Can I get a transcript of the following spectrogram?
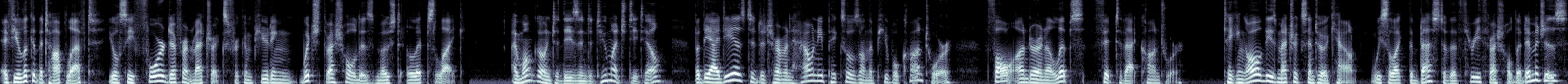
If you look at the top left, you'll see four different metrics for computing which threshold is most ellipse-like. I won't go into these into too much detail, but the idea is to determine how many pixels on the pupil contour fall under an ellipse fit to that contour. Taking all of these metrics into account, we select the best of the three thresholded images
